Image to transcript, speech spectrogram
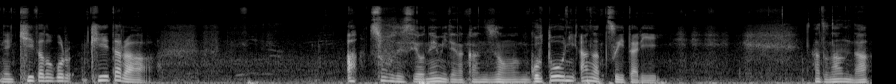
ね、聞いたところ、聞いたら、あ、そうですよね、みたいな感じの、後藤にあがついたり、あとなんだ、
